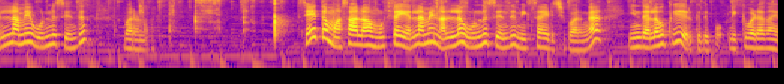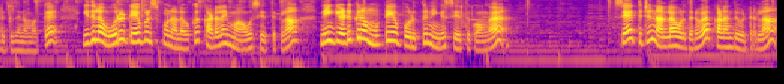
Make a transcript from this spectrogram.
எல்லாமே ஒன்று சேர்ந்து வரணும். சேர்த்த மசாலா முட்டை எல்லாமே நல்லா ஒன்று சேர்ந்து மிக்ஸ் ஆகிடுச்சு பாருங்கள் இந்த அளவுக்கு இருக்குது இப்போது லிக்விடாக தான் இருக்குது நமக்கு. இதில் ஒரு டேபிள் ஸ்பூன் அளவுக்கு கடலை மாவு சேர்த்துக்கலாம். நீங்கள் எடுக்கிற முட்டையை பொறுத்து நீங்கள் சேர்த்துக்கோங்க. சேர்த்துட்டு நல்லா ஒரு தடவை கலந்து விட்டுடலாம்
